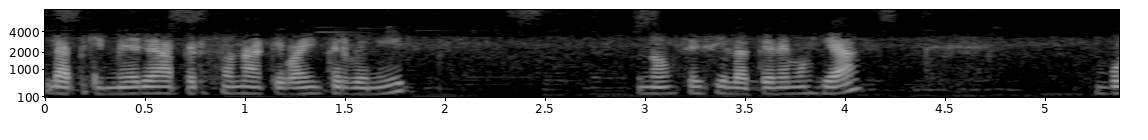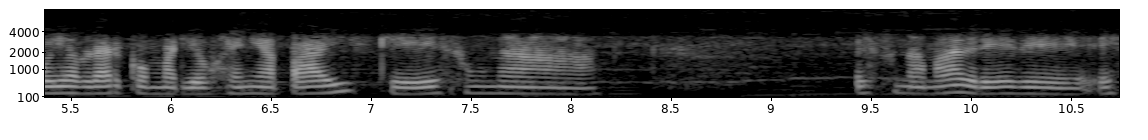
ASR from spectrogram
la primera persona que va a intervenir. No sé si la tenemos ya. Voy a hablar con María Eugenia Pais, que es una es una madre de es,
